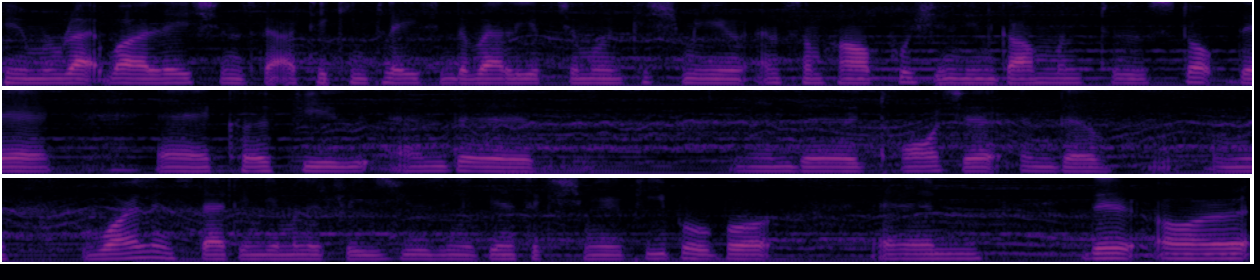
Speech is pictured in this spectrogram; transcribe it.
human right violations that are taking place in the valley of Jammu and Kashmir and somehow push Indian government to stop their uh, curfew and the and the torture and the violence that Indian military is using against the Kashmiri people. But um, there are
